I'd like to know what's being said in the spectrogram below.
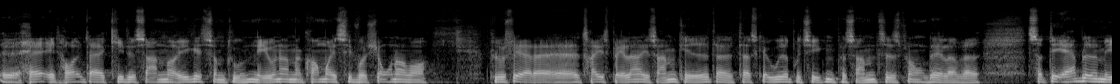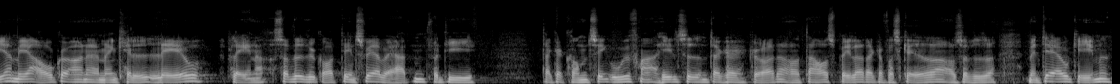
øh, have et hold, der er kittet sammen, og ikke, som du nævner, man kommer i situationer, hvor pludselig er der øh, tre spillere i samme kæde, der, der skal ud af butikken på samme tidspunkt, eller hvad. Så det er blevet mere og mere afgørende, at man kan lave planer. Så ved vi godt, det er en svær verden, fordi der kan komme ting udefra hele tiden, der kan gøre det, og der er også spillere, der kan få skader og så videre. Men det er jo gamet.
